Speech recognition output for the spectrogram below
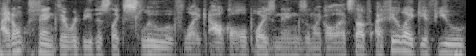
I don't think there would be this like slew of like alcohol poisonings and like all that stuff. I feel like if you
